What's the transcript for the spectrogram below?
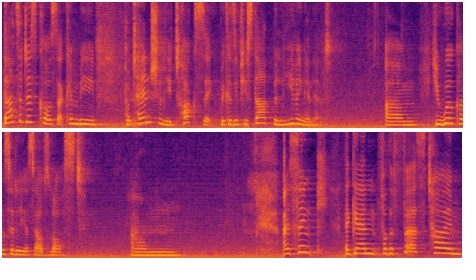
That's a discourse that can be potentially toxic because if you start believing in it, um, you will consider yourselves lost. Um, I think, again, for the first time,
